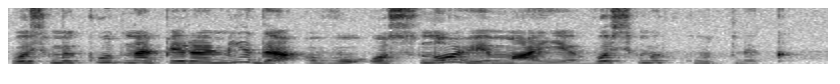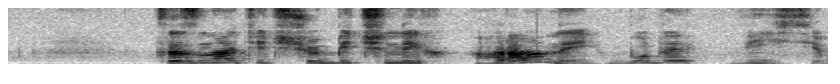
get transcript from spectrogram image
Восьмикутна піраміда в основі має восьмикутник. Це значить, що бічних граней буде 8.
